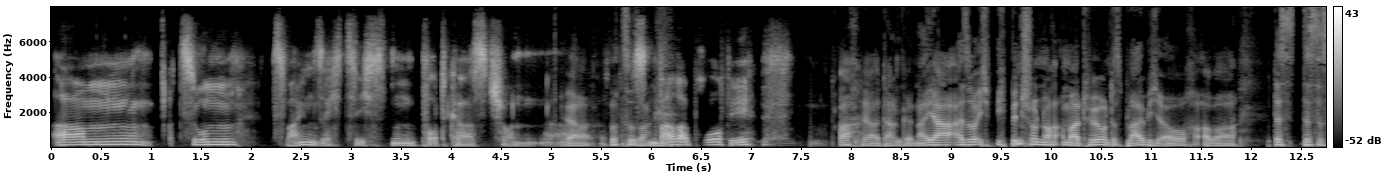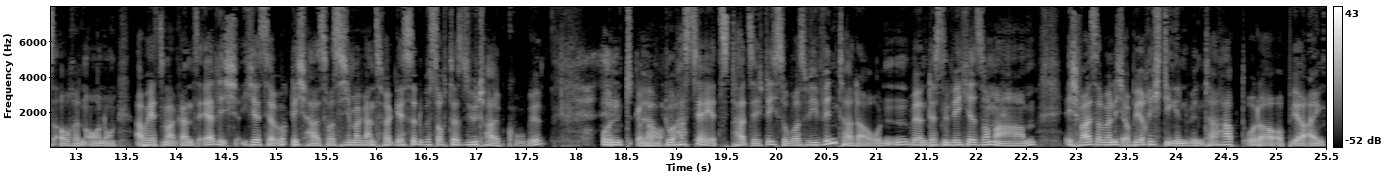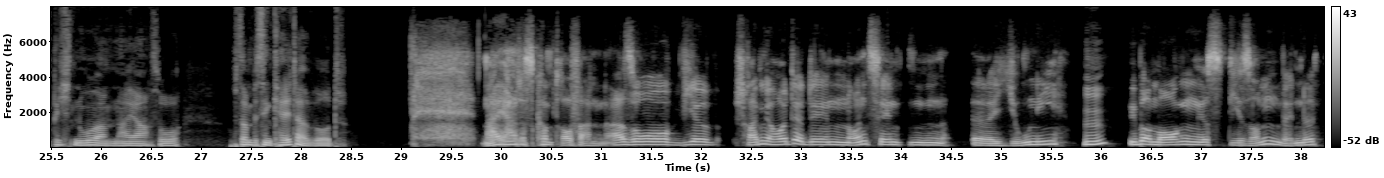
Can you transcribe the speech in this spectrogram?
ähm, zum 62. Podcast schon. Ja, sozusagen. Ein wahrer Profi. Ach ja, danke. Naja, also ich, ich bin schon noch Amateur und das bleibe ich auch, aber das, das ist auch in Ordnung. Aber jetzt mal ganz ehrlich, hier ist ja wirklich heiß, was ich immer ganz vergesse, du bist auf der Südhalbkugel und äh, genau. äh, du hast ja jetzt tatsächlich sowas wie Winter da unten, währenddessen wir hier Sommer haben. Ich weiß aber nicht, ob ihr richtigen Winter habt oder ob ihr eigentlich nur, naja, so, ob es da ein bisschen kälter wird. Naja, das kommt drauf an. Also wir schreiben ja heute den 19. Äh, Juni. Mhm. Übermorgen ist die Sonnenwende.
